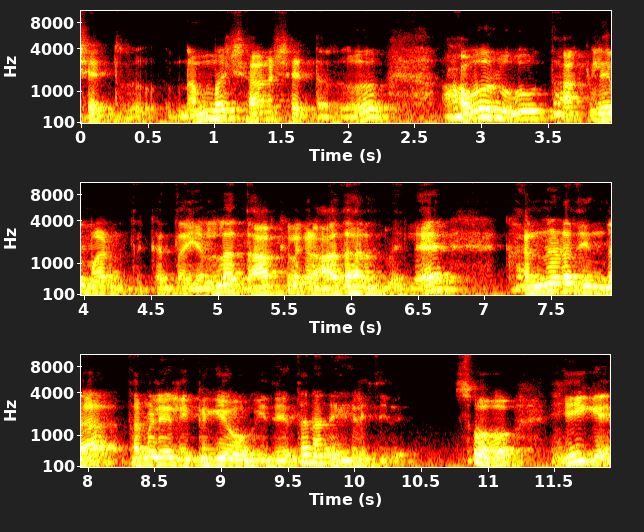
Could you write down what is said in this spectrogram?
ಶೆಟ್ಟರು, ನಮ್ಮ ಶಾ ಶೆಟ್ಟರು, ಅವರು ದಾಖಲೆ ಮಾಡಿರ್ತಕ್ಕಂಥ ಎಲ್ಲ ದಾಖಲೆಗಳ ಆಧಾರದ ಮೇಲೆ ಕನ್ನಡದಿಂದ ತಮಿಳ ಲಿಪಿಗೆ ಹೋಗಿದೆ ಅಂತ ನಾನು ಹೇಳಿದ್ದೀನಿ. ಸೊ ಹೀಗೆ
